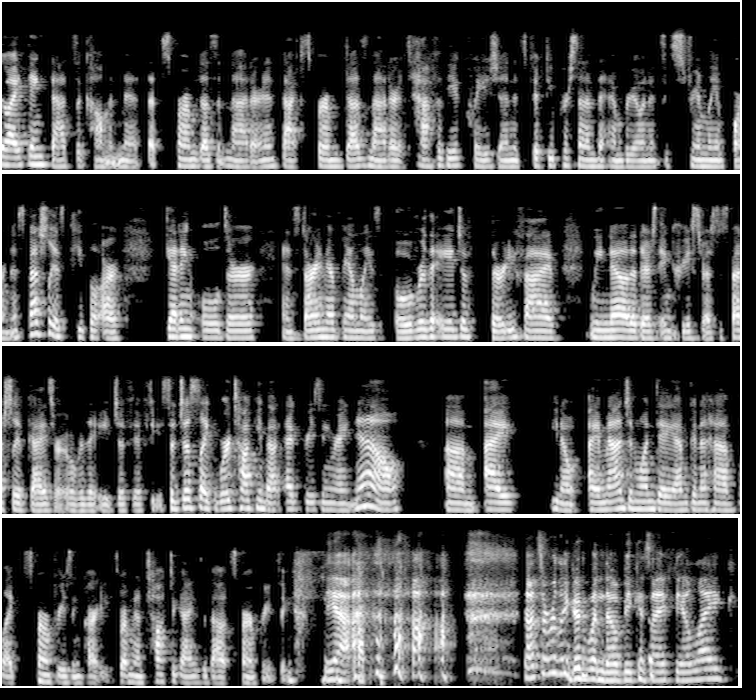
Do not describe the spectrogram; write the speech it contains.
So I think that's a common myth that sperm doesn't matter. And in fact, sperm does matter. It's half of the equation, it's 50% of the embryo, and it's extremely important, especially as people are getting older and starting their families over the age of 35. We know that there's increased risk, especially if guys are over the age of 50. So just like we're talking about egg freezing right now, um, I you know, I imagine one day I'm going to have like sperm freezing parties where I'm going to talk to guys about sperm freezing. Yeah. That's a really good one though, because I feel like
